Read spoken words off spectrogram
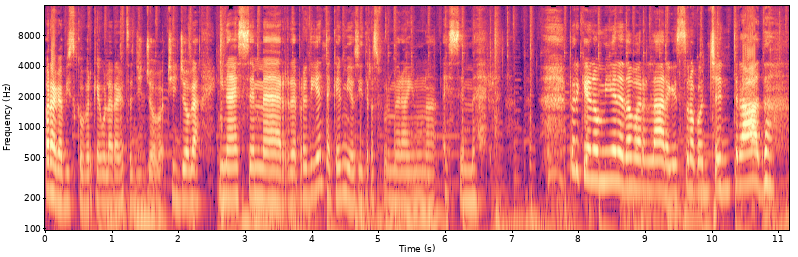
Ora capisco perché quella ragazza ci gioca, ci gioca in ASMR. Praticamente anche il mio si trasformerà in una ASMR. Perché non mi viene da parlare, che sono concentrata.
